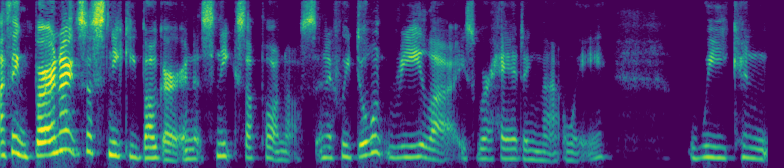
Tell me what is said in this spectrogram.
I think burnout's a sneaky bugger and it sneaks up on us. And if we don't realize we're heading that way, we can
